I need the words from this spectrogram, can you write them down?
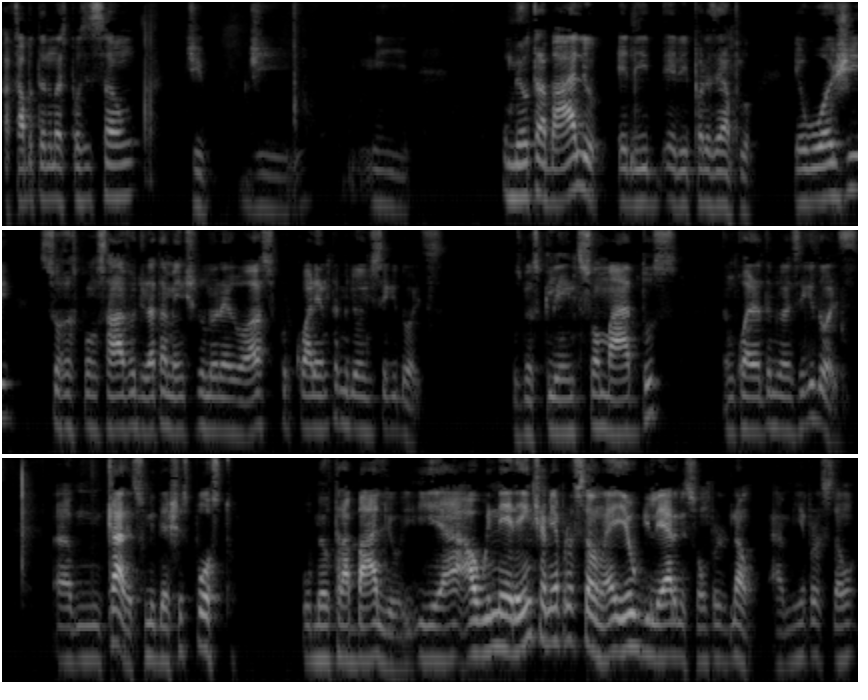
acabo tendo uma exposição de de e o meu trabalho, ele, ele, por exemplo, eu hoje sou responsável diretamente no meu negócio por 40 milhões de seguidores. Os meus clientes somados são 40 milhões de seguidores. Ahn, cara, isso me deixa exposto. O meu trabalho, e é algo inerente à minha profissão, não é eu, Guilherme, sou um. Não, é a minha profissão.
